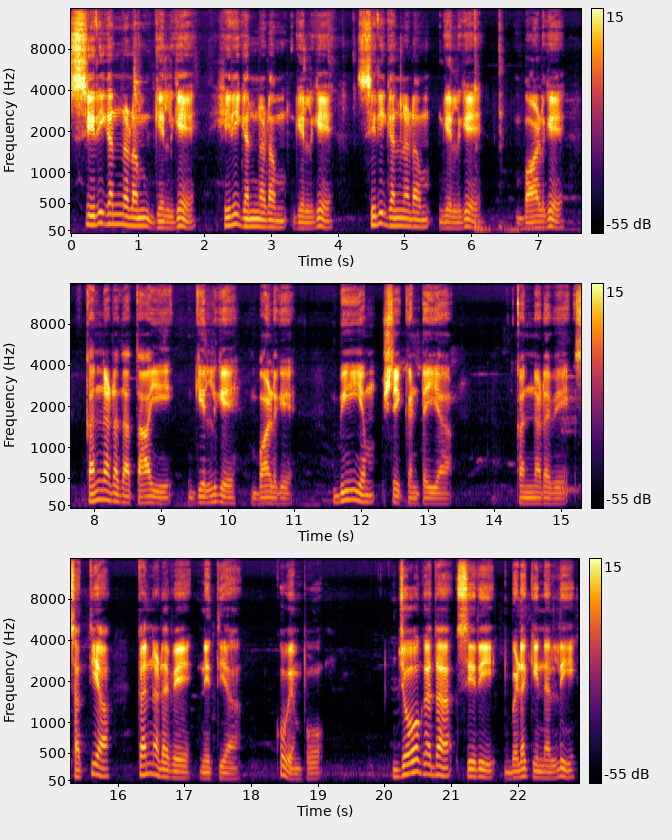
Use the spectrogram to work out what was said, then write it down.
ಸಿರಿಗನ್ನಡಂ ಗೆಲ್ಗೆ, ಹಿರಿಗನ್ನಡಂ ಗೆಲ್ಗೆ, ಸಿರಿಗನ್ನಡಂ ಗೆಲ್ಗೆ, ಬಾಳ್ಗೆ, ಕನ್ನಡದ ತಾಯಿ ಗೆಲ್ಗೆ, ಬಾಳ್ಗೆ. B M Srikantaiah. ಕನ್ನಡವೇ ಸತ್ಯ, ಕನ್ನಡವೇ ನಿತ್ಯ. ಕುವೆಂಪು. ಜೋಗದ ಸಿರಿ ಬೆಳಕಿನಲ್ಲಿ,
